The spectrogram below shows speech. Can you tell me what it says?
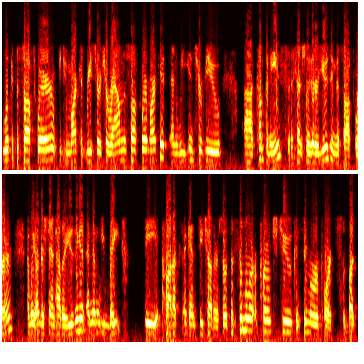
look at the software. We do market research around the software market, and we interview uh, companies essentially that are using the software, and we understand how they're using it, and then we rate the products against each other. So it's a similar approach to consumer reports, but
